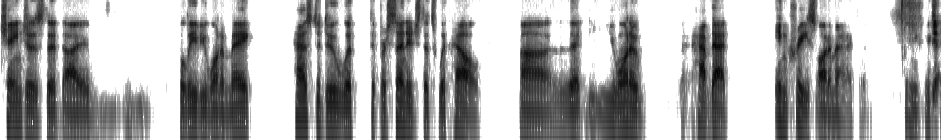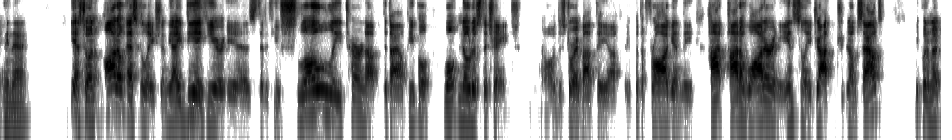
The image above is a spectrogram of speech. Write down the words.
changes that I believe you want to make has to do with the percentage that's withheld. Uh, that you want to have that increase automatically. Can you explain yeah. that? Yeah, so an auto escalation, the idea here is that if you slowly turn up the dial, people won't notice the change. Know, the story about the uh, you put the frog in the hot pot of water and he instantly drop, jumps out. You put him in a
